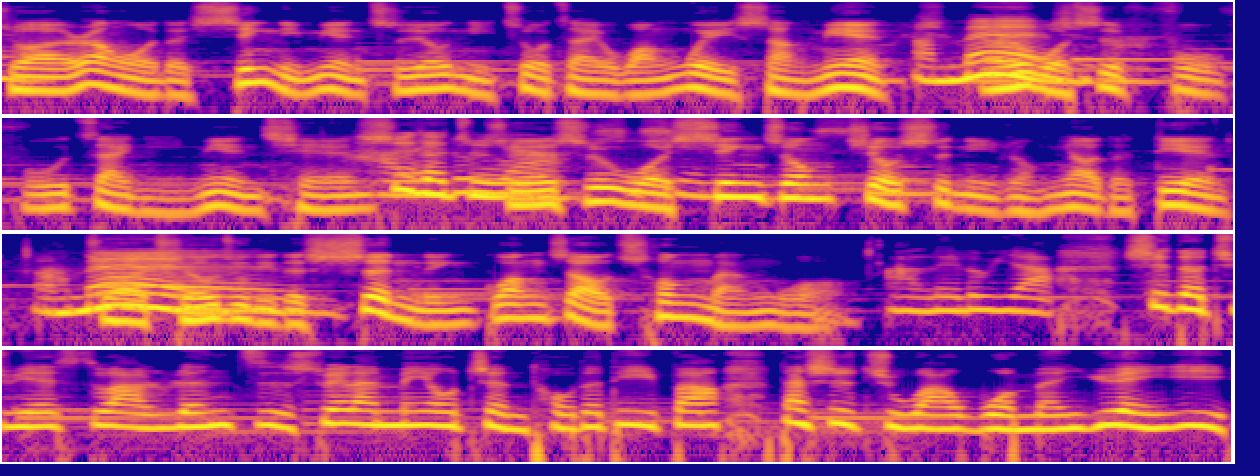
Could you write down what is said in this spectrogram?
主啊，让我的心里面只有你坐在王位上面，而我是俯伏在你面前。是的，主耶稣，我心中就是你荣耀的殿。主啊，求主你的圣灵光照充满我。阿利路亚。是的，主耶稣啊，人子虽然没有枕头的地方，但是主啊，我们愿意，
